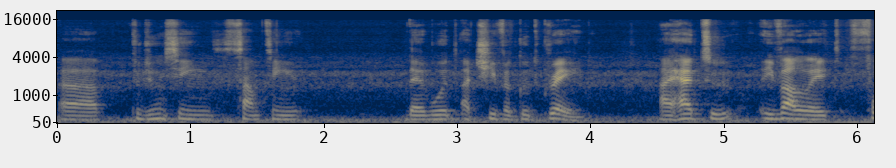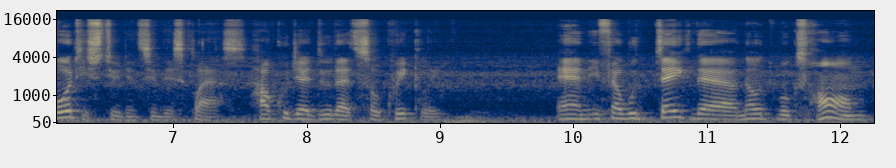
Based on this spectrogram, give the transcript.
uh, producing something that would achieve a good grade. I had to evaluate 40 students in this class. How could I do that so quickly? And if I would take their notebooks home,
